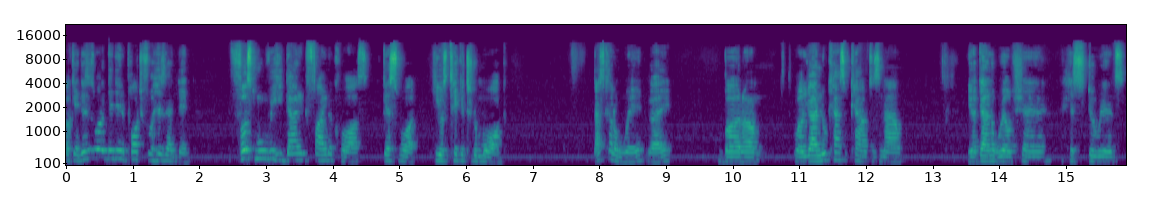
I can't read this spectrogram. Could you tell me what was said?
okay, this is what they did in part two for his ending. First movie he died in fighting cross. Guess what? He was taken to the morgue. That's kind of weird, right? But um, well, you got a new cast of characters now. You got a wheelchair, his students,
